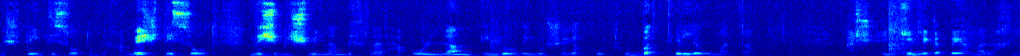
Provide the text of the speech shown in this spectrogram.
בשתי טיסות או בחמש טיסות, מפני שבשבילם בכלל העולם אין לו, אין לו שייכות, הוא בטל לעומתם. מה שאין כן לגבי המלאכים.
